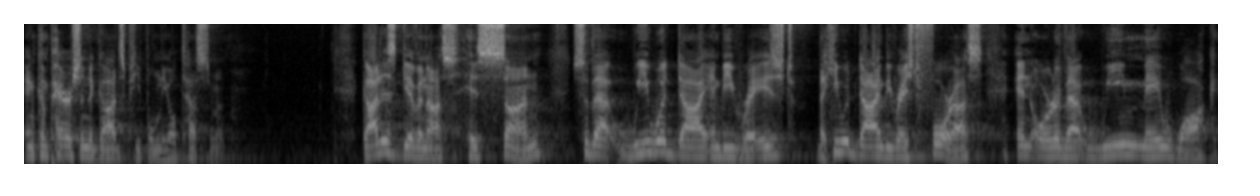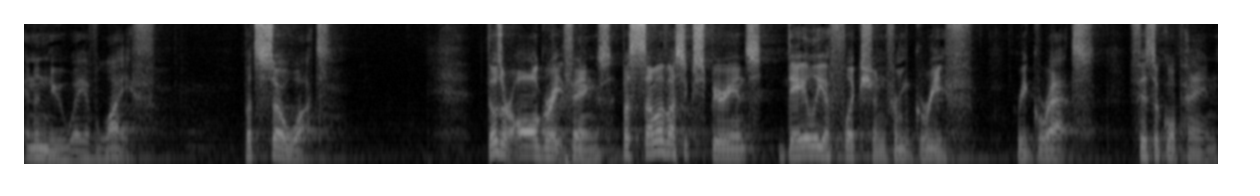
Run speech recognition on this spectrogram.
in comparison to God's people in the Old Testament. God has given us his son so that we would die and be raised, that he would die and be raised for us in order that we may walk in a new way of life. But so what? Those are all great things, but some of us experience daily affliction from grief, regret, physical pain,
